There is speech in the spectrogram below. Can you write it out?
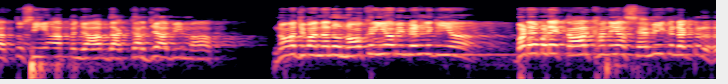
ਤਾਂ ਤੁਸੀਂ ਆ ਪੰਜਾਬ ਦਾ ਕਰਜ਼ਾ ਵੀ ਮਾਫ। ਨੌਜਵਾਨਾਂ ਨੂੰ ਨੌਕਰੀਆਂ ਵੀ ਮਿਲਣਗੀਆਂ। ਬੜੇ ਬੜੇ ਕਾਰਖਾਨੇ ਆ ਸੈਮੀ ਕੰਡਕਟਰ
